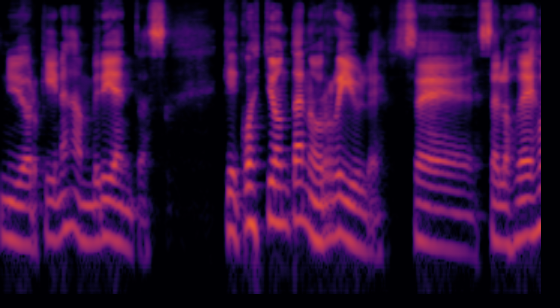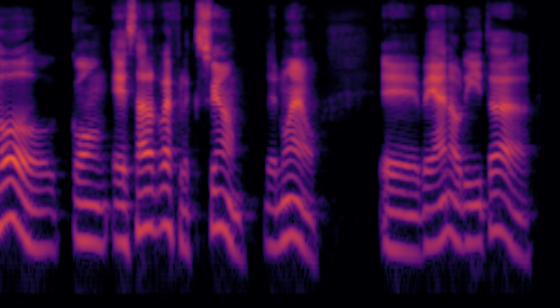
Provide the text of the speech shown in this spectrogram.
neoyorquinas hambrientas. Qué cuestión tan horrible. Se, se los dejo con esa reflexión de nuevo. Eh, vean ahorita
